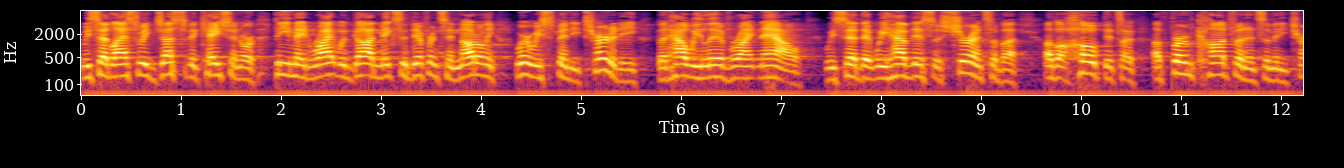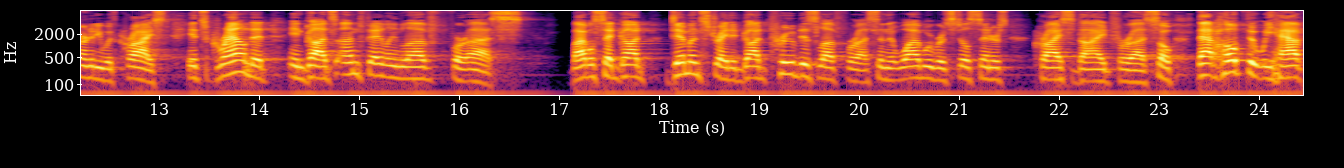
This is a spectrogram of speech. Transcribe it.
we said last week justification or being made right with God makes a difference in not only where we spend eternity, but how we live right now. We said that we have this assurance of a, of a hope that's a, a firm confidence of an eternity with Christ. It's grounded in God's unfailing love for us. The Bible said God demonstrated, God proved his love for us, and that while we were still sinners, Christ died for us. So that hope that we have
